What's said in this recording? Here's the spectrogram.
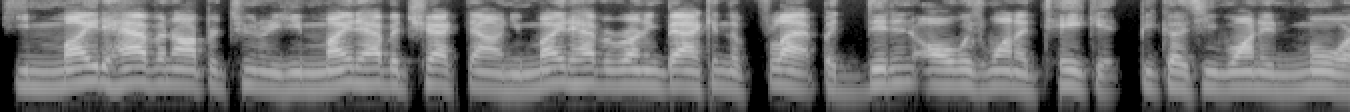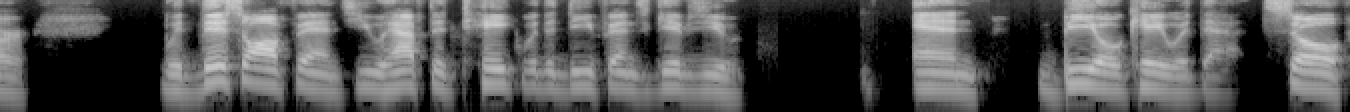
he might have an opportunity. He might have a check down. He might have a running back in the flat, but didn't always want to take it because he wanted more. With this offense, you have to take what the defense gives you and be okay with that. So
